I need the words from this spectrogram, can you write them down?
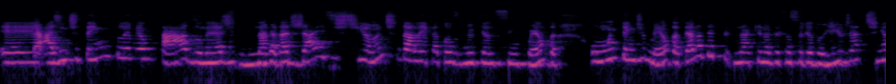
é, a gente tem implementado, né, na verdade já existia antes da Lei 14.550 um entendimento, até na, aqui na Defensoria do Rio já tinha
